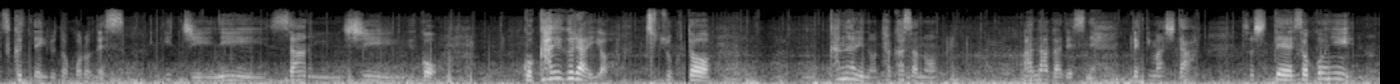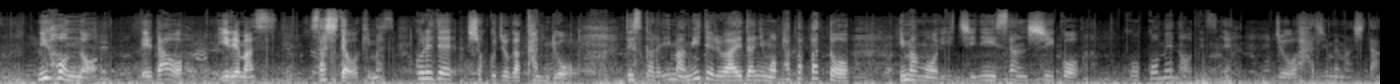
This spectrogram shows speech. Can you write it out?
作っているところです1、2、3、4、5 5回ぐらいを続くとかなりの高さの穴がですねできました。そしてそこに2本の枝を入れます。刺しておきます。これで植樹が完了。ですから今見てる間にもパパパと今も12345 5個目のですね樹を始めました。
